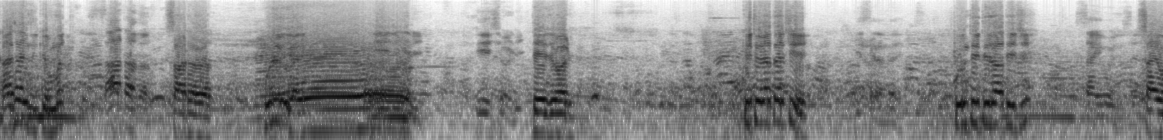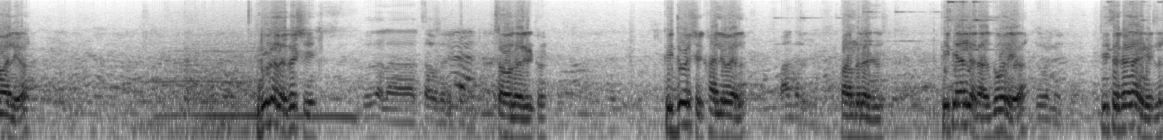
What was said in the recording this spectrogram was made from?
काय सांगितली किंमत? सात हजार. साठ हजार. कुठली आहे? तेजवाडी किती तिसऱ्यांदा आहे. कोणती ती जातीची साईवाडी साई साईवाली. का दुधाला कशी? दुधाला चौदा लिटर. चौदा लिटर. किती दिवस आहे खाली व्हायला? पंधरा दिवस. पंधरा दिवस. किती आणलं का? दोन आहे का? दोन तिचं काय सांगितलं?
